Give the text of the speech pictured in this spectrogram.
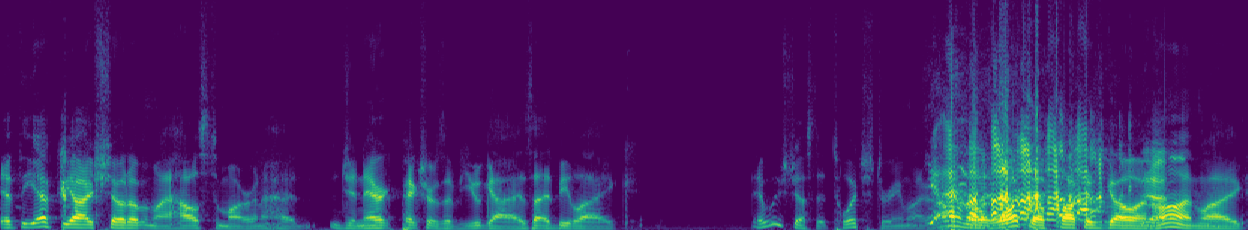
If the FBI showed up at my house tomorrow and I had generic pictures of you guys, I'd be like, it was just a Twitch stream. Like, I don't know what the fuck is going Yeah. on. Like,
